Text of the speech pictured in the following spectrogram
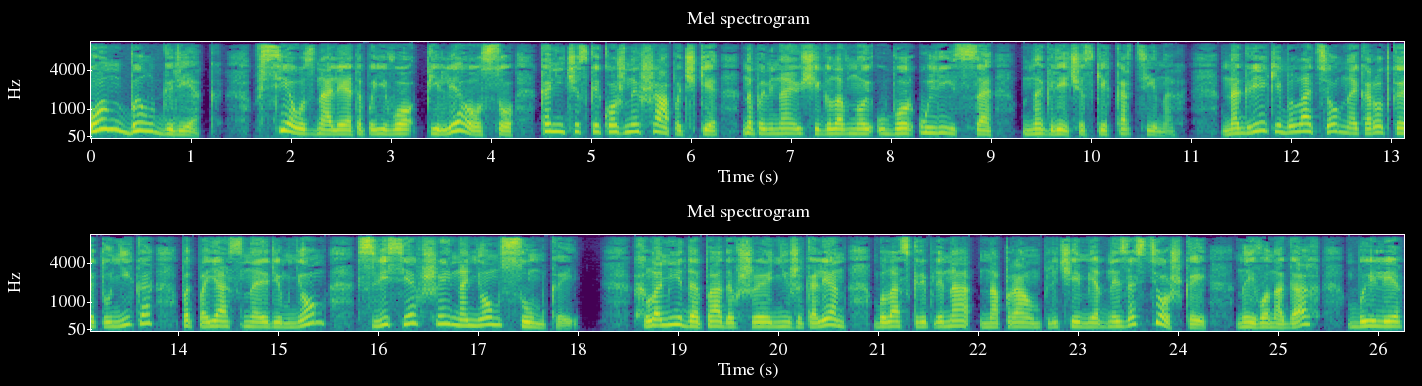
Он был грек. Все узнали это по его пилеосу, конической кожаной шапочке, напоминающей головной убор Улисса на греческих картинах. На греке была темная короткая туника, подпоясанная ремнем, с висевшей на нем сумкой. Хламида, падавшая ниже колен, была скреплена на правом плече медной застежкой. На его ногах были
